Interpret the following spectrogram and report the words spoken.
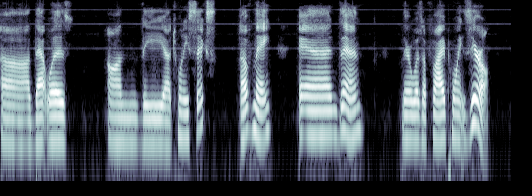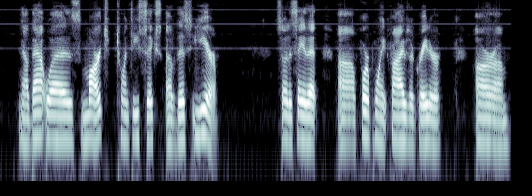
Uh, that was on the uh, 26th of May. And then there was a 5.0 now that was March 26th of this year. So to say that uh, 4.5s or greater are um,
